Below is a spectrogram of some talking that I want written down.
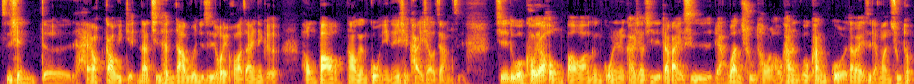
之前的还要高一点。那其实很大部分就是会花在那个。红包，然后跟过年的一些开销这样子，其实如果扣掉红包啊，跟过年的开销，其实大概也是两万出头了。我看我看过了，大概也是两万出头，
